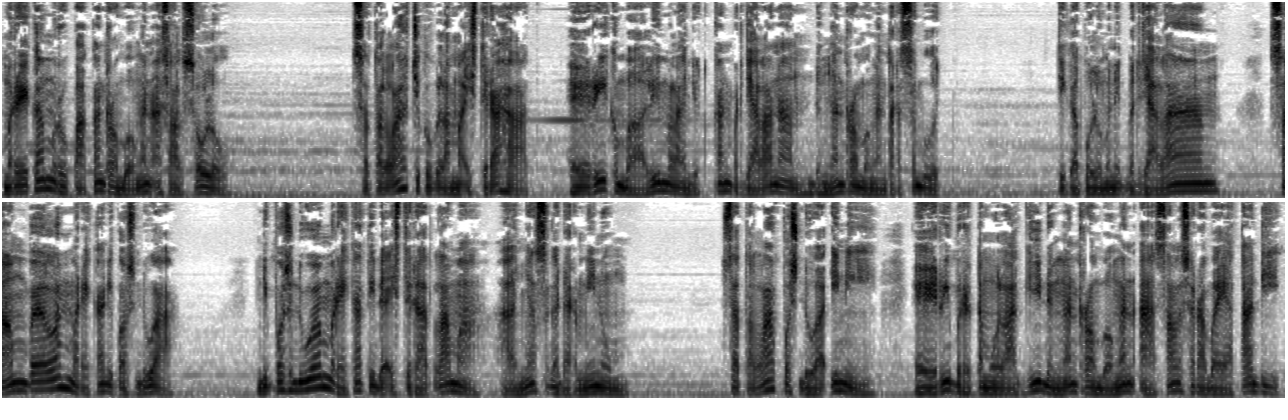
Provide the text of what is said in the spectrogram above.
Mereka merupakan rombongan asal Solo. Setelah cukup lama istirahat, Harry kembali melanjutkan perjalanan dengan rombongan tersebut. 30 menit berjalan, sampailah mereka di pos 2. Di pos 2 mereka tidak istirahat lama, hanya sekedar minum. Setelah pos 2 ini, Harry bertemu lagi dengan rombongan asal Surabaya tadi.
